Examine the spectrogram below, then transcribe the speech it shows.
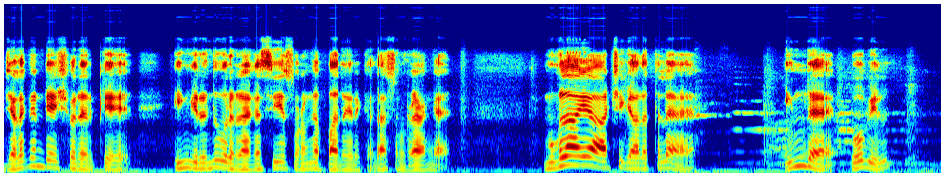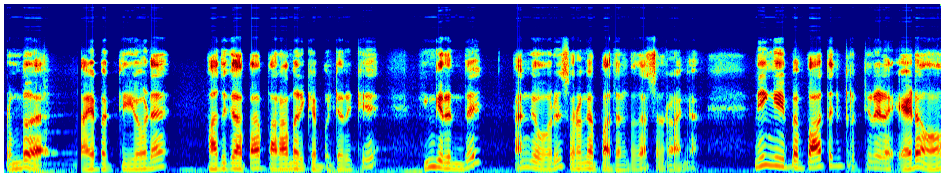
ஜலகண்டேஸ்வரருக்கு இங்கிருந்து ஒரு ரகசிய சுரங்கப்பாதை இருக்கதா சொல்றாங்க. முகலாய ஆட்சி காலத்துல இந்த கோவில் ரொம்ப பயபக்தியோட பாதுகாப்பா பராமரிக்கப்பட்டிருக்கு. இங்கிருந்து அங்கே ஒரு சுரங்கப்பாதை இருந்ததாக சொல்கிறாங்க நீங்கள் இப்போ பார்த்துக்கிட்டு இருக்கிற இடம்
